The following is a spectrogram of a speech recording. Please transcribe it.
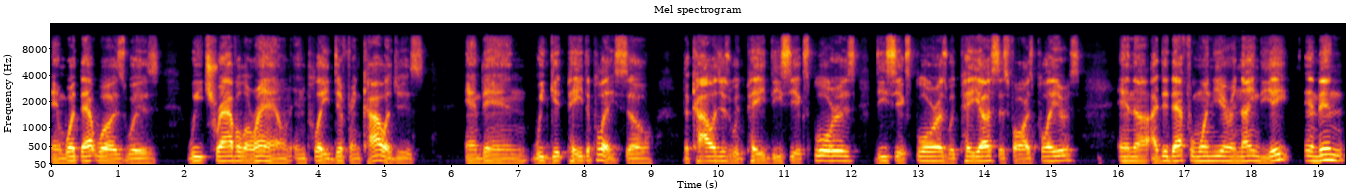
And what that was was we travel around and play different colleges and then we'd get paid to play. So the colleges would pay DC Explorers. DC Explorers would pay us as far as players. And uh, I did that for one year in 98. And then,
